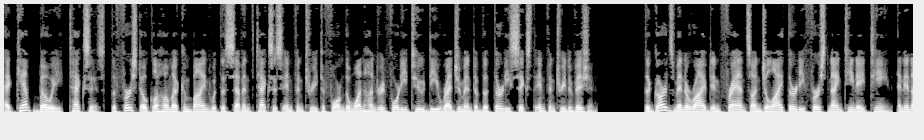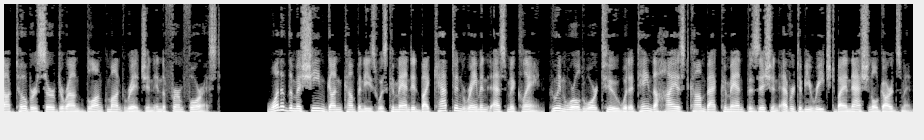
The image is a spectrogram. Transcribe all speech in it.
At Camp Bowie, Texas, the 1st Oklahoma combined with the 7th Texas Infantry to form the 142d Regiment of the 36th Infantry Division. The Guardsmen arrived in France on July 31, 1918, and in October served around Blanc-Mont Ridge and in the Firm Forest. One of the machine gun companies was commanded by Captain Raymond S. McLain, who in World War II would attain the highest combat command position ever to be reached by a National Guardsman.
